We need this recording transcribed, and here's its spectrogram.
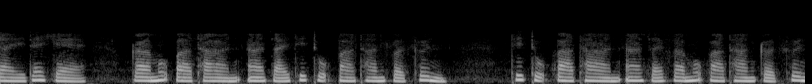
จัยได้แก่ กามุปาทาน อาศัยทิฏฐุปาทานเกิดขึ้น ทิฏฐุปาทาน อาศัยกามุปาทานเกิดขึ้น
